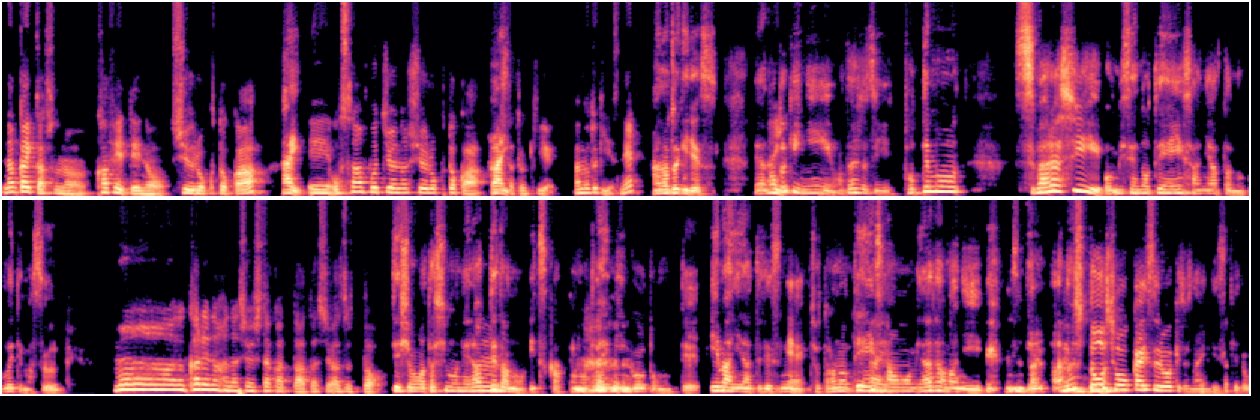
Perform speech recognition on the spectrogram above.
何回かそのカフェでの収録とか、はい。えーお散歩中の収録とか出したとき、あの時ですね。あの時です。であの時に私たちとっても素晴らしいお店の店員さんに会ったの覚えてます？もう、彼の話をしたかった、私はずっと。でしょ？私も狙ってたの、いつかこのタイミングをと思って。今になってですね、ちょっとあの店員さんを皆様に、みたいな あの人を紹介するわけじゃないんですけど、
